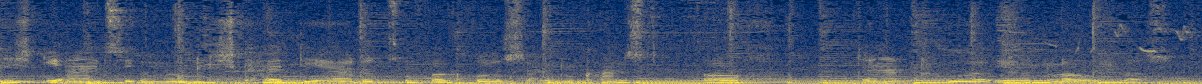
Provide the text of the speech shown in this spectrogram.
nicht die einzige Möglichkeit, die Erde zu vergrößern. Du kannst auch der Natur ihren Lauf lassen.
